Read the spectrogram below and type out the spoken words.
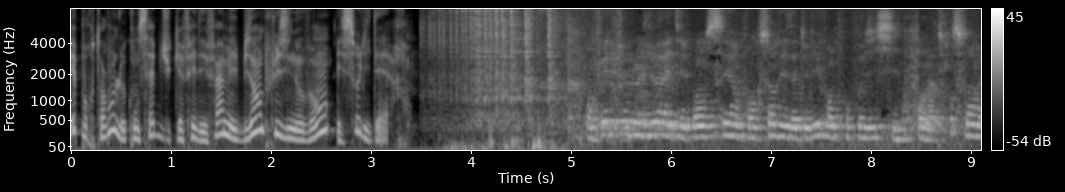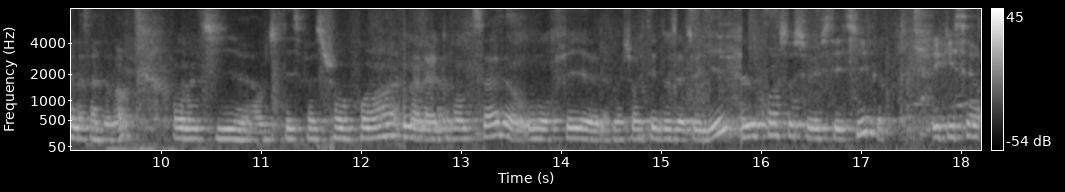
Et pourtant, le concept du Café des femmes est bien plus innovant et solidaire. En fait, tout le lieu a été pensé en fonction des ateliers qu'on propose ici. On a transformé la salle de bain. On a un petit, euh, un petit espace shampoing. On a la grande salle où on fait euh, la majorité de nos ateliers. Le coin socio-esthétique et qui sert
